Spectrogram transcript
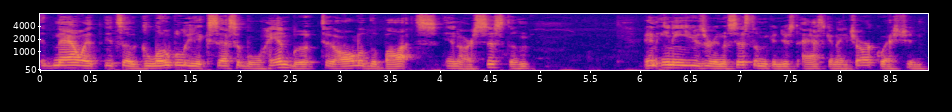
now it, it's a globally accessible handbook to all of the bots in our system, and any user in the system can just ask an HR question.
